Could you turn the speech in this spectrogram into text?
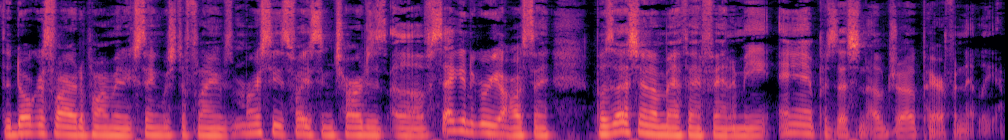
The Dorcas Fire Department extinguished the flames. Murphy is facing charges of second degree arson, possession of methamphetamine, and possession of drug paraphernalia.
